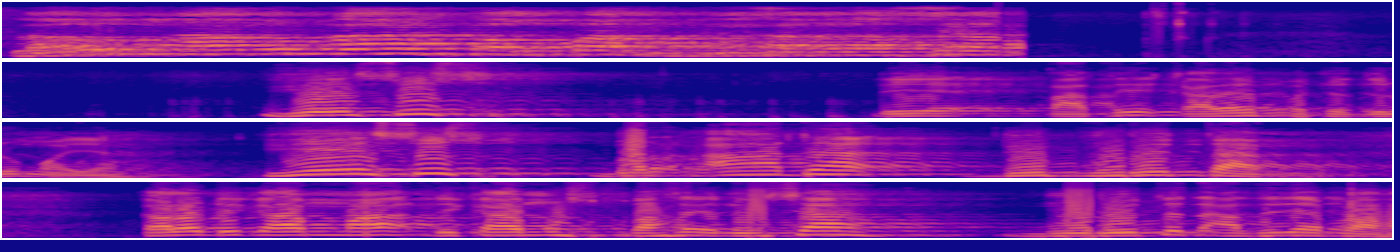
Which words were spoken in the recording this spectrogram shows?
Lalu mengamuklah topang yang sangat dahsyat. Yesus di nanti kalian baca di rumah ya. Yesus berada di buritan. Kalau di, kama, di kamus bahasa Indonesia, buritan artinya apa?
